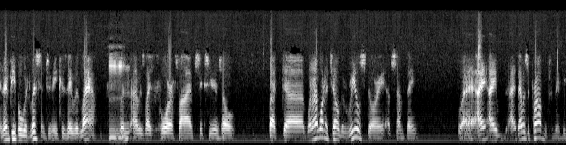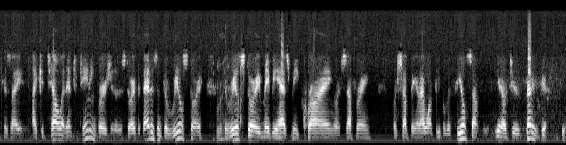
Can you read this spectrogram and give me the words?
and then people would listen to me because they would laugh hmm when I was like four or five, six years old. But uh, when I want to tell the real story of something, well, I, I, I that was a problem for me because I, I could tell an entertaining version of the story, but that isn't the real story. Right. The real story maybe has me crying or suffering or something, and I want people to feel something, you know, to not even feel, to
